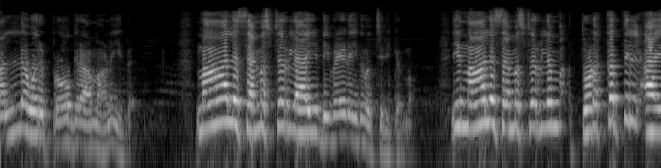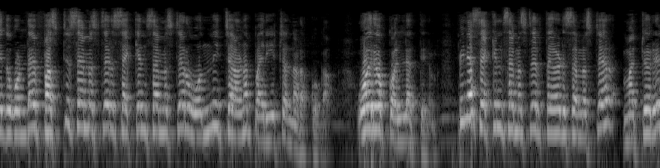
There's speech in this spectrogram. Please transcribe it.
നല്ല ഒരു പ്രോഗ്രാമാണ് ഇത്. നാല് സെമസ്റ്ററിലായി ഡിവൈഡ് ചെയ്ത് വച്ചിരിക്കുന്നു. ഈ നാല് സെമസ്റ്ററിലും തുടക്കത്തിൽ ആയതുകൊണ്ട് ഫസ്റ്റ് സെമസ്റ്റർ സെക്കൻഡ് സെമസ്റ്റർ ഒന്നിച്ചാണ് പരീക്ഷ നടക്കുക. ഓരോ കൊല്ലത്തിനും. പിന്നെ സെക്കൻഡ് സെമസ്റ്റർ തേർഡ് സെമസ്റ്റർ മറ്റൊരു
